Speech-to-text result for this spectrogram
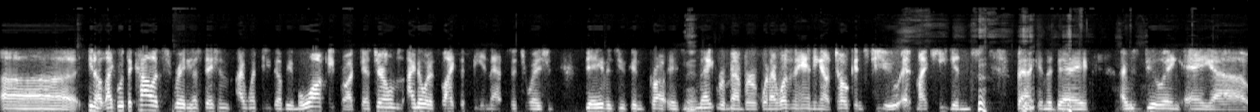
Uh, you know, like with the college radio station, I went to UW Milwaukee Broadcast Journalism. I know what it's like to be in that situation. Dave, as you can, pro- as you Yeah. might remember, when I wasn't handing out tokens to you at Mike Keegan's back in the day, I was doing a uh,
